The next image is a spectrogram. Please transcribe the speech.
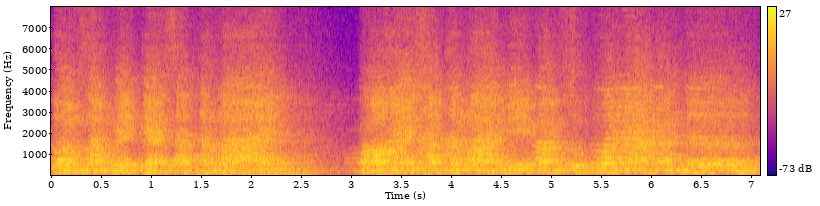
จงสำเร็จแก่สัตว์ทั้งหลาย ขอให้สัตว์ทั้งหลายมีความสุขทั่วหน้ากันเดิม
